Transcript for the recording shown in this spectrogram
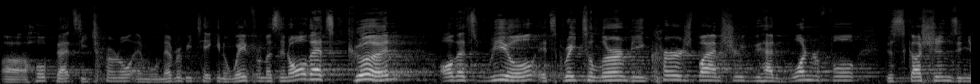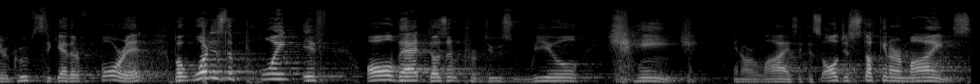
uh, hope that's eternal and will never be taken away from us. And all that's good, all that's real. It's great to learn, be encouraged by. I'm sure you had wonderful discussions in your groups together for it. But what is the point if all that doesn't produce real change in our lives? If it's all just stuck in our minds,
